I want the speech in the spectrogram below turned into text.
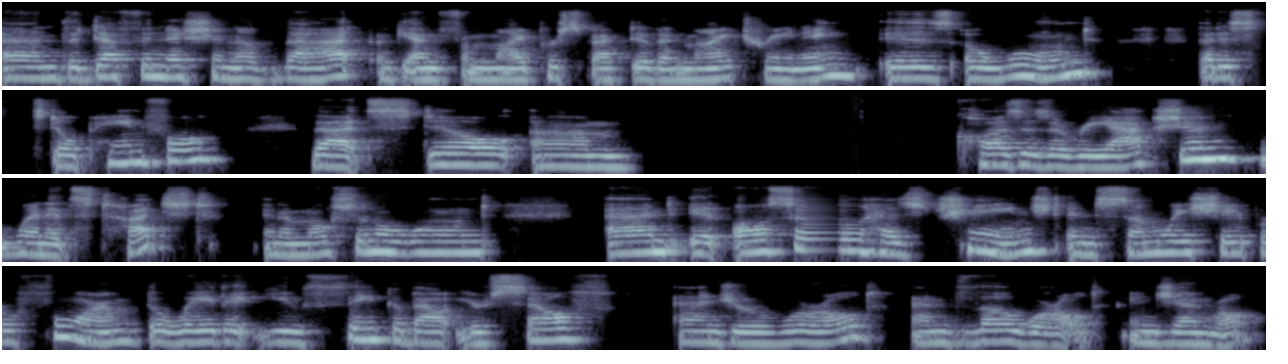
and the definition of that again from my perspective and my training is a wound that is still painful that still um, causes a reaction when it's touched, an emotional wound. And it also has changed in some way, shape, or form the way that you think about yourself and your world and the world in general.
